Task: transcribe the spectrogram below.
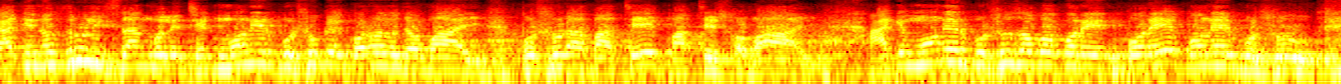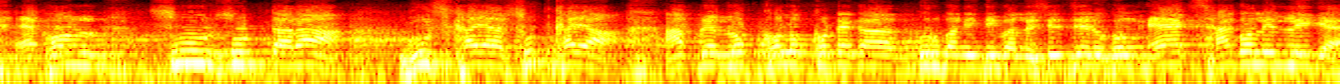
কাজী নজরুল ইসলাম বলেছেন মনের পশুকে করো জবাই পশুরা বাঁচে বাঁচে সবাই। আগে মনের পশু জব করেন পরে বনের পশু। এখন সুর সুরটারা ঘুষ খায়া সুদ খায়া আপনার লক্ষ লক্ষ টাকা কুরবানি দিবার লেছে যেরকম এক ছাগলের লেগে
